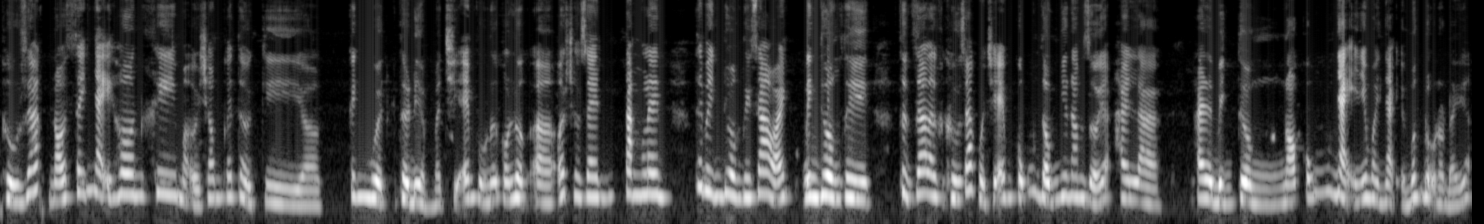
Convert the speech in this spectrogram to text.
khứu giác nó sẽ nhạy hơn khi mà ở trong cái thời kỳ uh, kinh nguyệt thời điểm mà chị em phụ nữ có lượng uh, estrogen tăng lên thế bình thường thì sao anh bình thường thì thực ra là khứu giác của chị em cũng giống như nam giới ạ hay là hay là bình thường nó cũng nhạy nhưng mà nhạy ở mức độ nào đấy ạ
